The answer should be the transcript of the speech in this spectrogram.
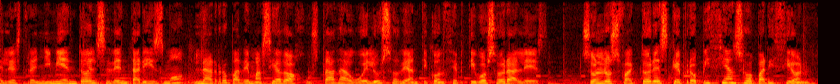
el estreñimiento, el sedentarismo, la ropa demasiado ajustada o el uso de anticonceptivos orales son los factores que propician su aparición.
